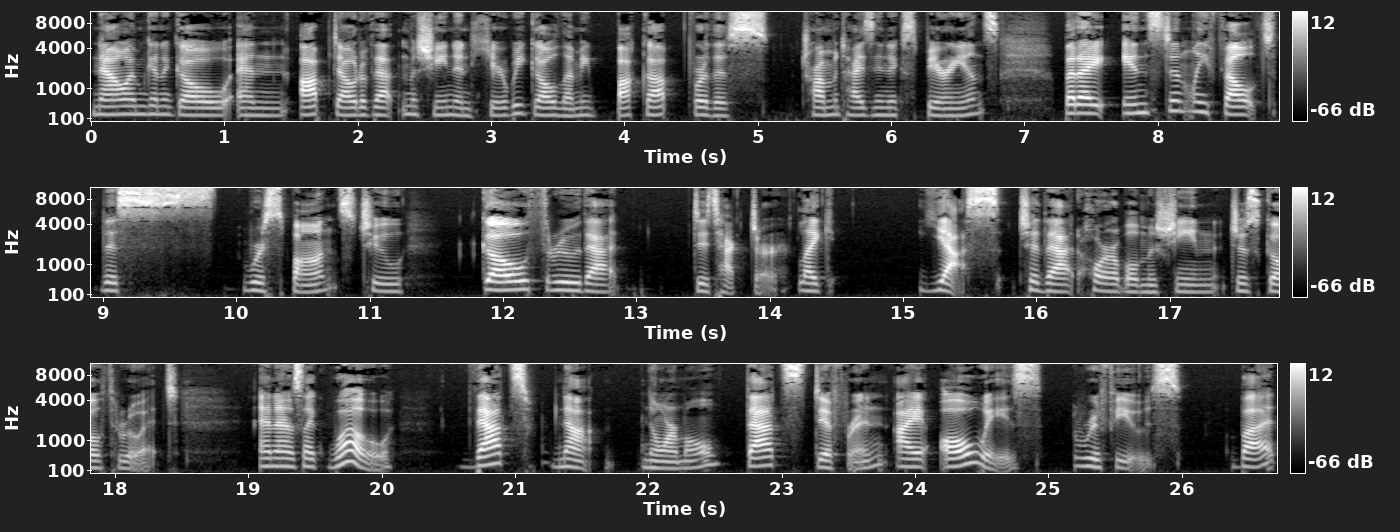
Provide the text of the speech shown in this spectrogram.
now I'm going to go and opt out of that machine. And here we go. Let me buck up for this traumatizing experience. But I instantly felt this response to go through that detector. Like, yes, to that horrible machine, just go through it and I was like, whoa, that's not normal. That's different. I always refuse. But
